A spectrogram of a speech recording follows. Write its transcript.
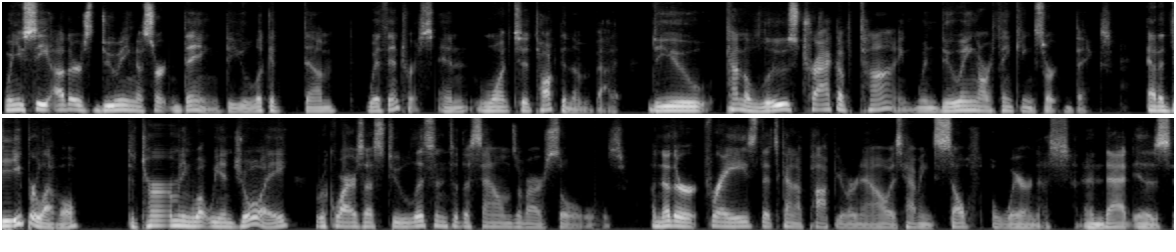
When you see others doing a certain thing, do you look at them with interest and want to talk to them about it? Do you kind of lose track of time when doing or thinking certain things? At a deeper level, determining what we enjoy requires us to listen to the sounds of our souls Another phrase that's kind of popular now is having self awareness. And that is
